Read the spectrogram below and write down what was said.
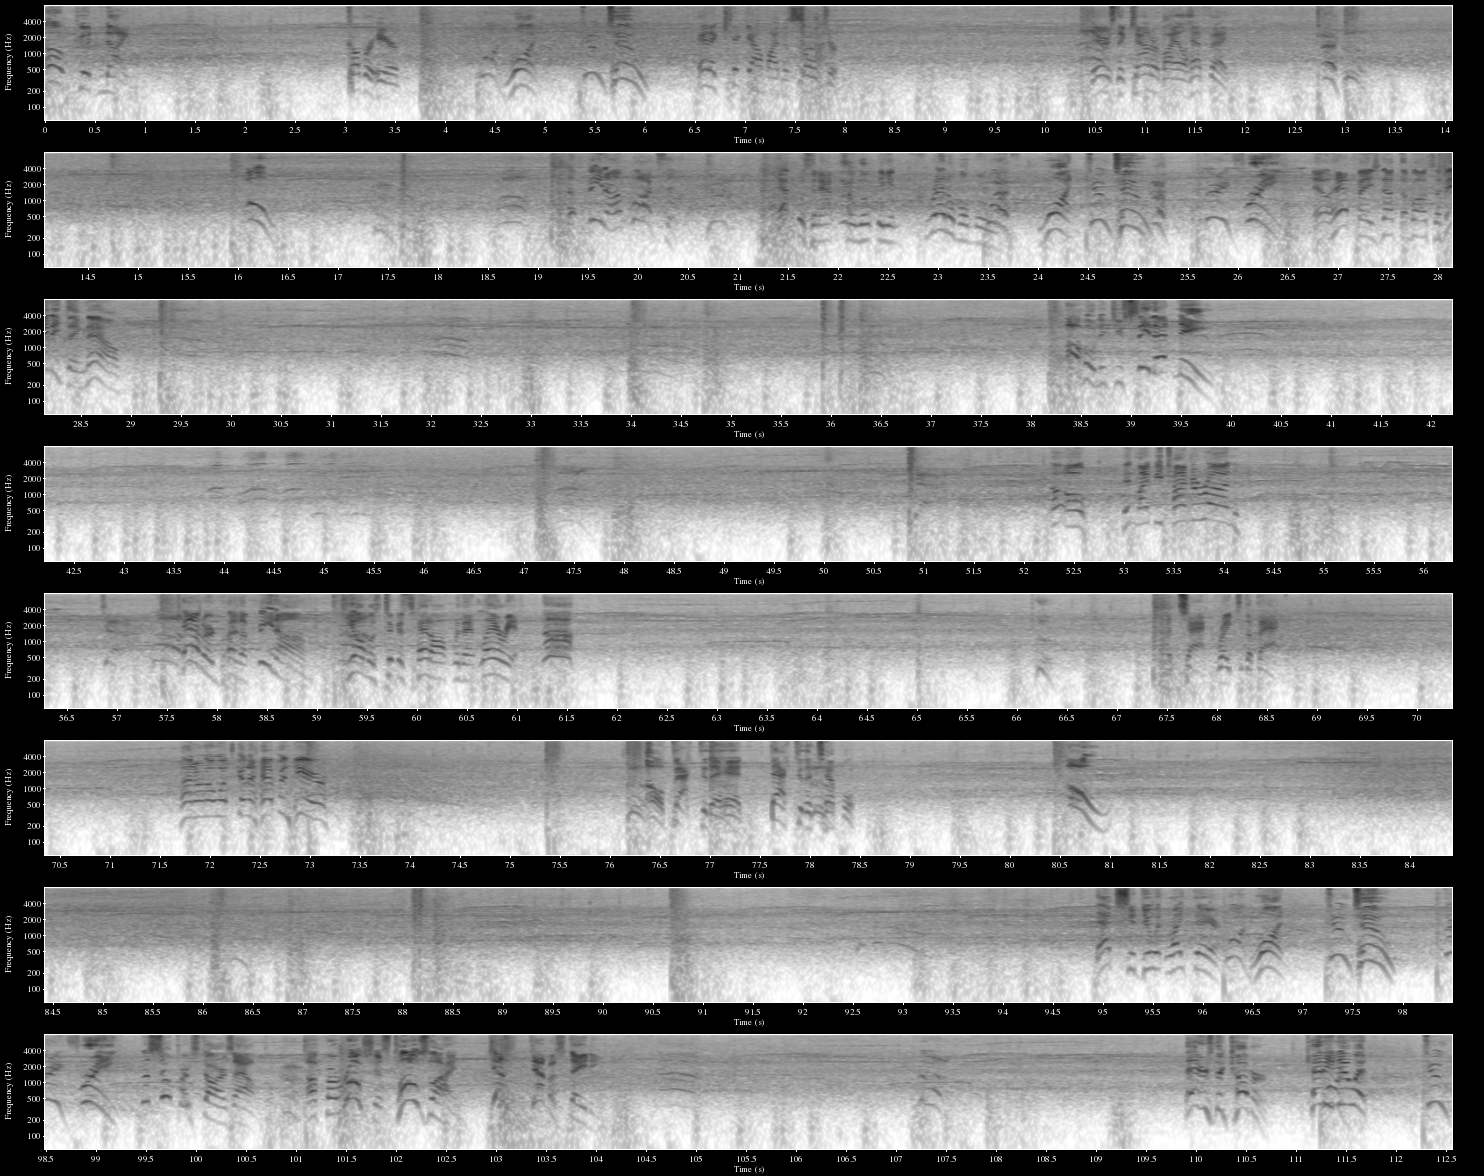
Oh, good night. Cover here. One, two, two, and a kick out by the soldier. There's the counter by El Jefe. Oh! The Phenom blocks it. That was an absolutely incredible move. One, two, two, three, three. three. El Jefe's not the boss of anything now. Oh, did you see that knee? Uh-oh, it might be time to run. Countered by the Phenom. He almost took his head off with that lariat. Ah! Attack right to the back. I don't know what's going to happen here. Oh, back to the head, back to the temple. Oh! That should do it right there. One, two, two, Three. three. The superstar's out. A ferocious clothesline. Just devastating. There's the cover. Can he do it? Two.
